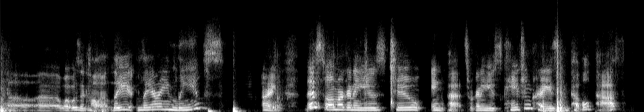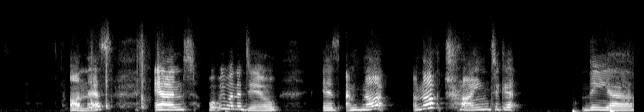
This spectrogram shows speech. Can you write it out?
uh, what was it called? La layering leaves. All right, this one we're going to use two ink pads. We're going to use Cajun Craze and Pebbled Path on this. And what we want to do is I'm not I'm not trying to get the uh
